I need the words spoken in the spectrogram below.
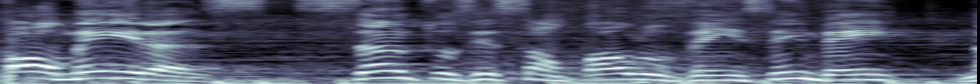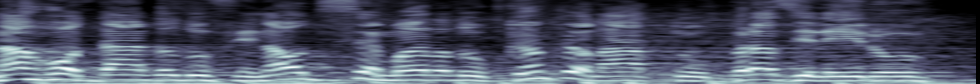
Palmeiras, Santos e São Paulo vencem bem na rodada do final de semana do Campeonato Brasileiro.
